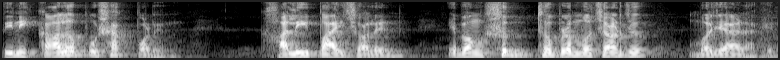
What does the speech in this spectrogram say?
তিনি কালো পোশাক পরেন, খালি পায়ে চলেন এবং শুদ্ধ ব্রহ্মচর্য বজায় রাখেন।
